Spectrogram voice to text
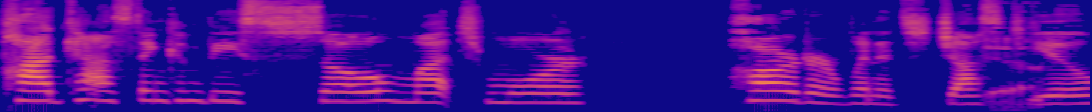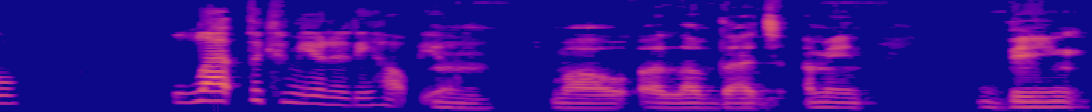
Podcasting can be so much more harder when it's just yeah. you. Let the community help you. Mm, wow, I love that. I mean, being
